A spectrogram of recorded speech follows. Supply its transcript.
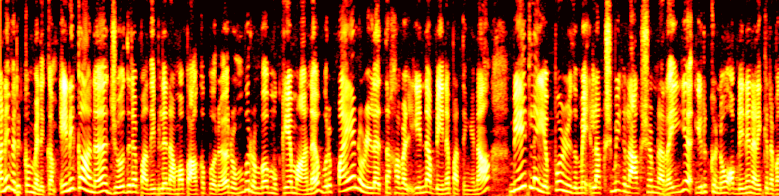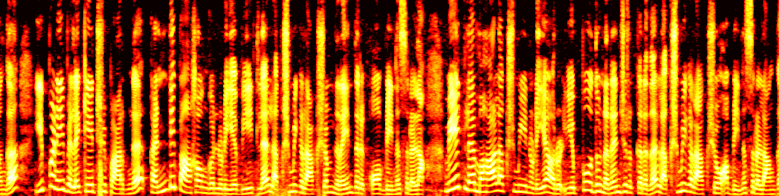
அனைவருக்கும் வணக்கம். இன்னைக்கான ஜோதிட பதிவில் நம்ம பார்க்க போகிற ரொம்ப ரொம்ப முக்கியமான ஒரு பயனுள்ள தகவல் என்ன அப்படின்னு பார்த்தீங்கன்னா வீட்டில் எப்பொழுதுமே லக்ஷ்மி கலாட்சம் நிறைய இருக்கணும் அப்படின்னு நினைக்கிறவங்க இப்படி விளக்கேற்றி பாருங்க. கண்டிப்பாக உங்களுடைய வீட்டில் லக்ஷ்மி கலாட்சம் நிறைந்திருக்கும் அப்படின்னு சொல்லலாம். வீட்டில் மகாலட்சுமியினுடைய அருள் எப்போதும் நிறைஞ்சிருக்கிறத லக்ஷ்மி கலாட்சம் அப்படின்னு சொல்லலாங்க.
